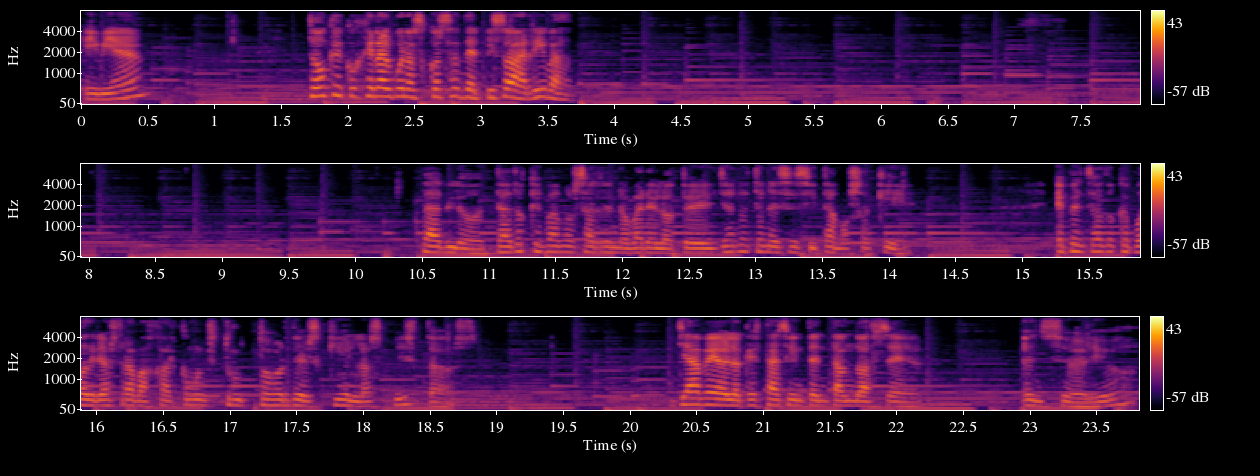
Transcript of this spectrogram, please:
Y bien. Tengo que coger algunas cosas del piso de arriba. Pablo, dado que vamos a renovar el hotel, ya no te necesitamos aquí. He pensado que podrías trabajar como instructor de esquí en las pistas. Ya veo lo que estás intentando hacer. ¿En serio?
